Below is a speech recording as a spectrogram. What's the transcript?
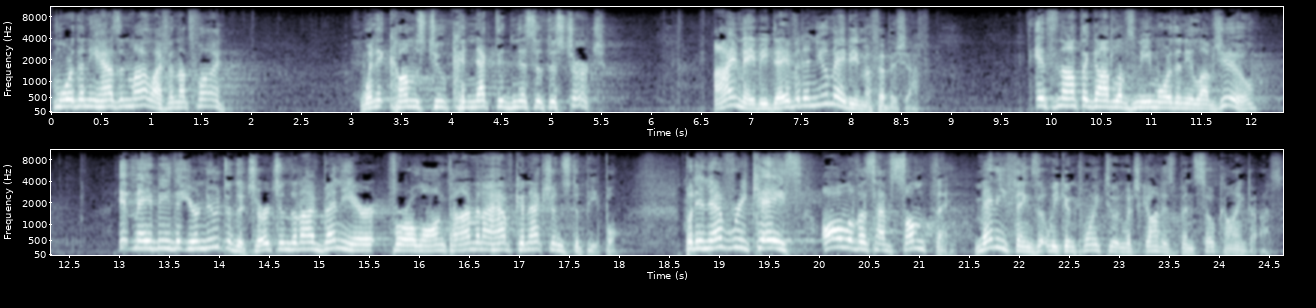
more than he has in my life, and that's fine. When it comes to connectedness at this church, I may be David and you may be Mephibosheth. It's not that God loves me more than he loves you. It may be that you're new to the church and that I've been here for a long time and I have connections to people. But in every case, all of us have something, many things that we can point to in which God has been so kind to us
